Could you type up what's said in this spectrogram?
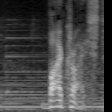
by Christ.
